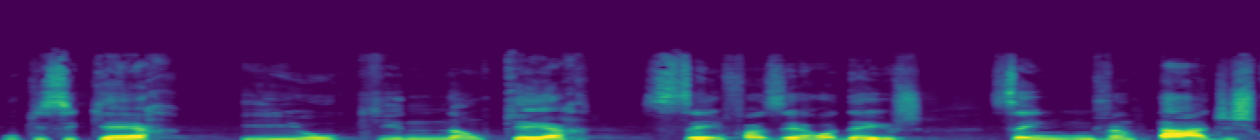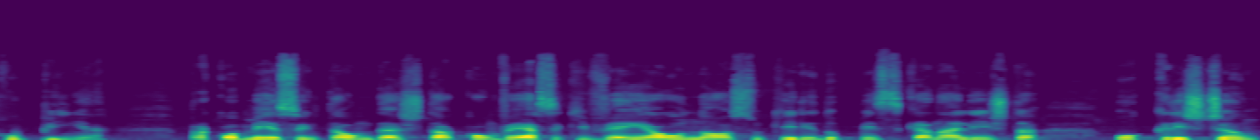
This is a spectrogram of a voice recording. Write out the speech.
o que se quer e o que não quer sem fazer rodeios, sem inventar desculpinha? Para começo, então, desta conversa, que venha o nosso querido psicanalista, o Christian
